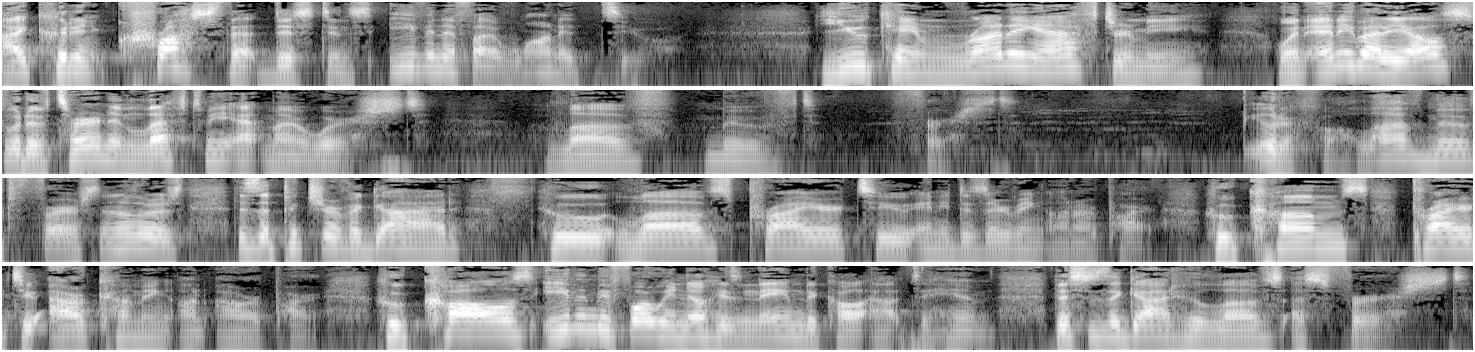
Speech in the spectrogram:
I couldn't cross that distance even if I wanted to. You came running after me when anybody else would have turned and left me at my worst. Love moved first beautiful. Love moved first. In other words, this is a picture of a God who loves prior to any deserving on our part, who comes prior to our coming on our part, who calls even before we know his name to call out to him. This is the God who loves us first.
